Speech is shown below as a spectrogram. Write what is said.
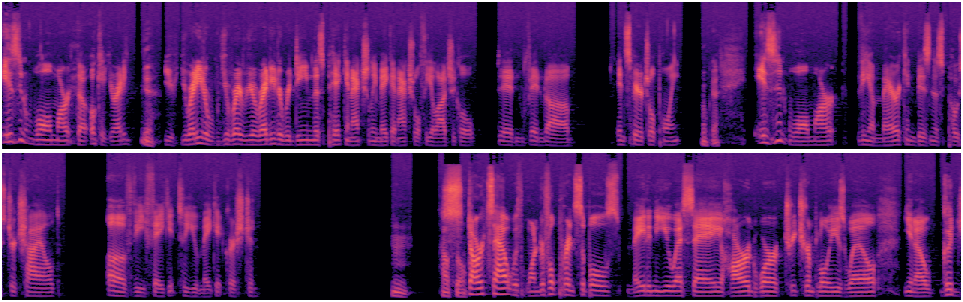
isn't Walmart though? Okay, you ready? Yeah. You you ready to you ready you ready to redeem this pick and actually make an actual theological and and uh, and spiritual point? Okay. Isn't Walmart the American business poster child of the fake it till you make it Christian? How so? Starts out with wonderful principles, made in the USA, hard work, treat your employees well, you know, good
